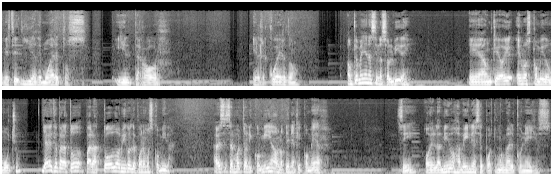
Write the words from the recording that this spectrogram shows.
en este día de muertos y el terror, el recuerdo. Aunque mañana se nos olvide, eh, aunque hoy hemos comido mucho. Ya ve que para todo, para todo, amigos, le ponemos comida. A veces el muerto ni comía o no tenía que comer. ¿Sí? O en las mismas familias se portó muy mal con ellos.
